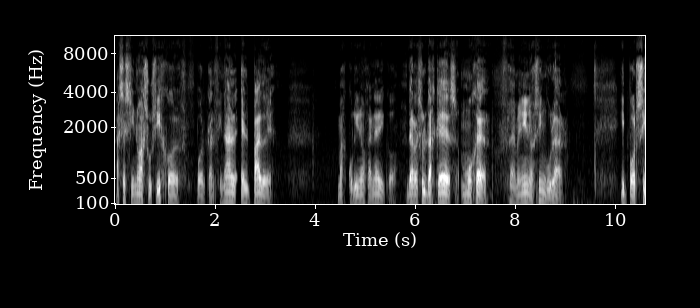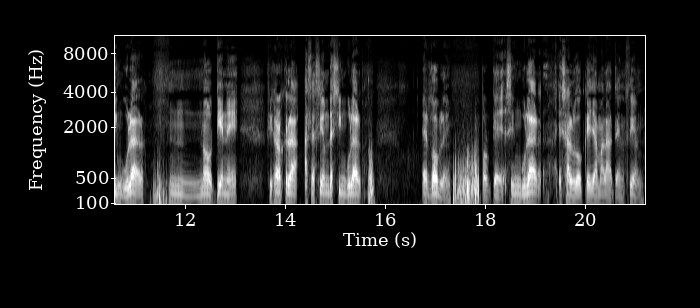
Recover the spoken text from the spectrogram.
asesinó a sus hijos, porque al final el padre masculino genérico de resulta que es mujer, femenino singular, y por singular mm, no tiene, fijaros que la acepción de singular es doble, porque singular es algo que llama la atención,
